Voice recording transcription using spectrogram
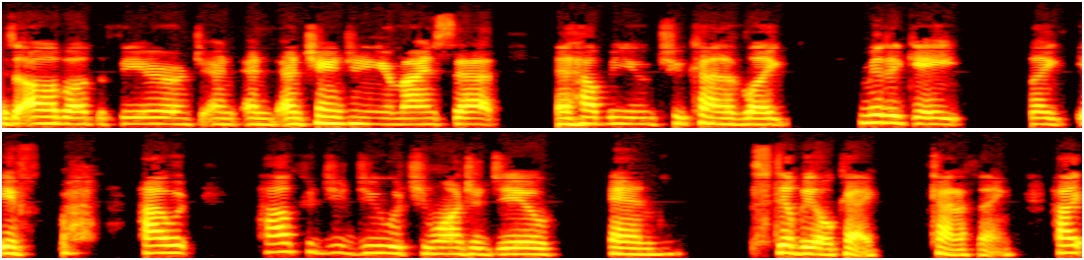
It's all about the fear and and and, and changing your mindset and helping you to kind of like mitigate, like if how how could you do what you want to do and still be okay, kind of thing. How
